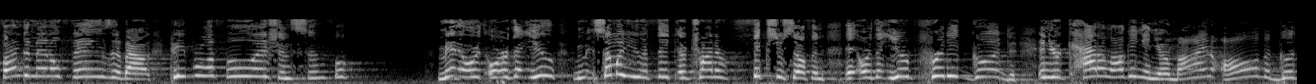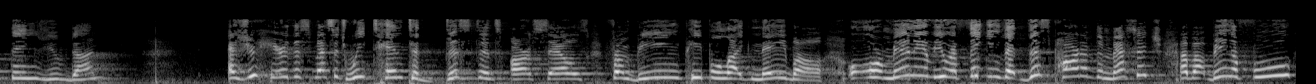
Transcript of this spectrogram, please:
fundamental things about people are foolish and sinful. Men, or, or that you, some of you think, are trying to fix yourself, and, or that you're pretty good, and you're cataloging in your mind all the good things you've done. As you hear this message, we tend to distance ourselves from being people like Nabal. Or, many of you are thinking that this part of the message about being a fool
